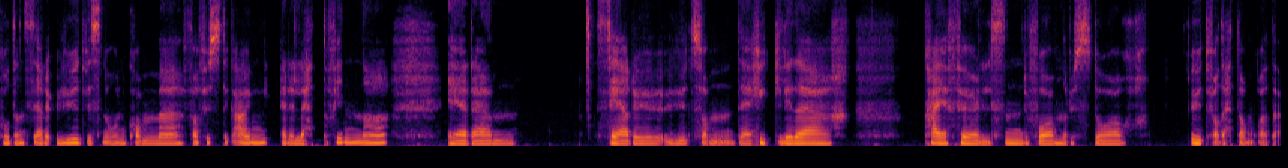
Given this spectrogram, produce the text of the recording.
Hvordan ser det ut hvis noen kommer for første gang? Er det lett å finne? Er det Ser det ut som det er hyggelig der? Hva er følelsen du får når du står utfor dette området?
